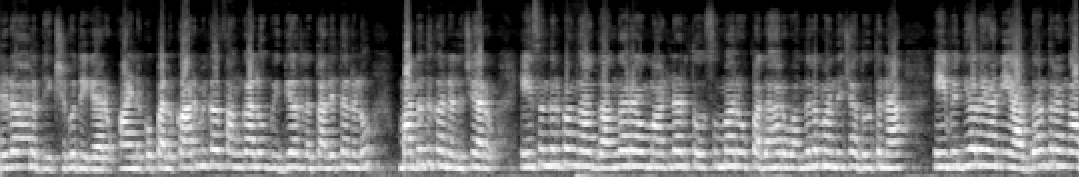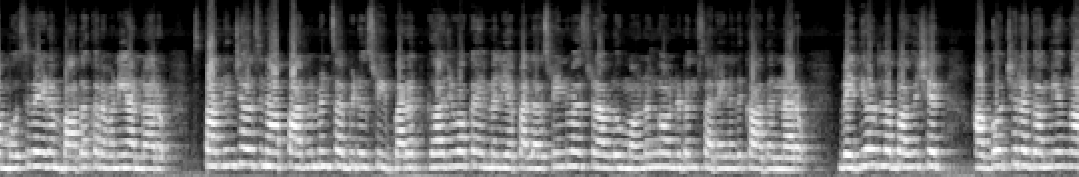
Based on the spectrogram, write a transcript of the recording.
నిరాహార దీక్షకు దిగారు. ఆయనకు పలు కార్మిక సంఘాలు విద్యార్థుల తల్లిదండ్రులు మద్దతుగా నిలిచారు. ఈ సందర్భంగా గంగారావు మాట్లాడుతూ సుమారు పదహారు వందల మంది చదువుతున్న ఈ విద్యాలయాన్ని అర్ధాంతరంగా మూసివేయడం బాధాకరమని అన్నారు. స్పందించాల్సిన పార్లమెంట్ సభ్యుడు శ్రీ భరత్ గాజువాక ఎమ్మెల్యే పల్లా శ్రీనివాసరావులు మౌనంగా ఉండడం సరైనది కాదన్నారు. విద్యార్థుల భవిష్యత్ అగోచర గమ్యంగా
